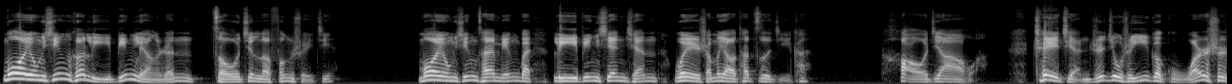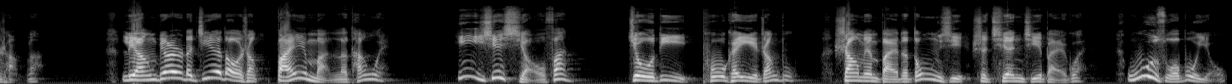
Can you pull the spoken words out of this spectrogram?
莫永兴和李冰两人走进了风水街。莫永兴才明白李冰先前为什么要他自己看。好家伙，这简直就是一个古玩市场啊！两边的街道上摆满了摊位，一些小贩就地铺开一张布，上面摆的东西是千奇百怪，无所不有。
